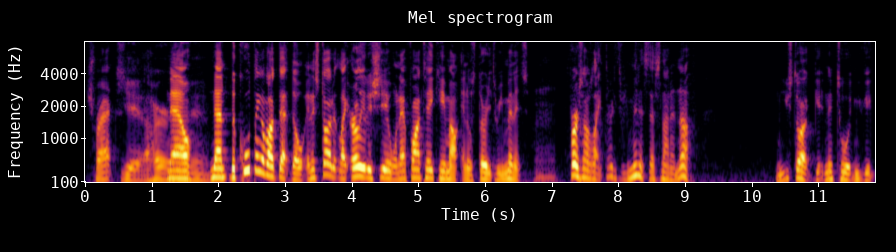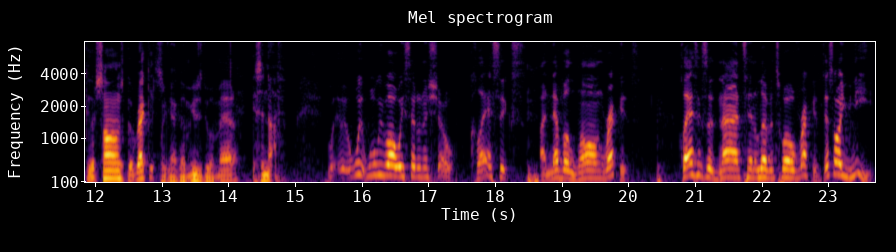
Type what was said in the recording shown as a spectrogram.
tracks. Yeah, I heard. Now, yeah. now the cool thing about that though, and it started like earlier this year when that Fonte came out and it was 33 minutes. Mm-hmm. First, I was like, 33 minutes, that's not enough. When you start getting into it and you get good songs, good records, We got good music, do it matter? it's enough. We, we, what we've always said on the show classics are never long records. Classics are 9, 10, 11, 12 records. That's all you need.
